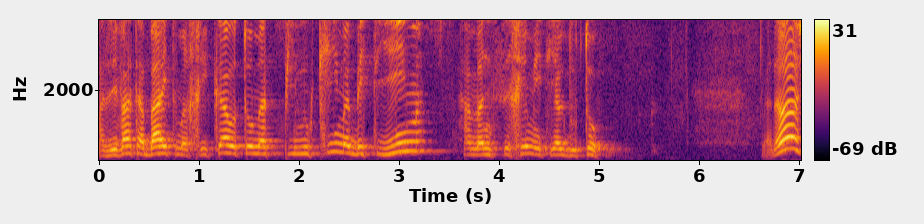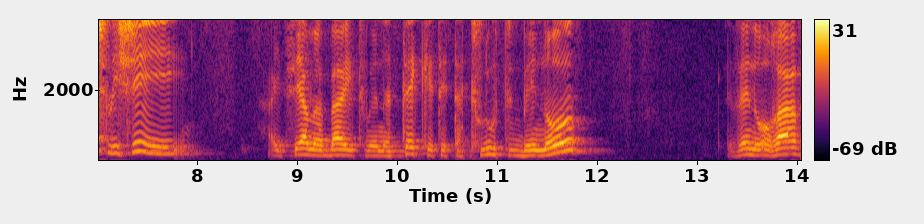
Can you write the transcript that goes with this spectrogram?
עזיבת הבית מרחיקה אותו מהפינוקים הביתיים המנציחים את ילדותו. והדבר השלישי, היציאה מהבית מנתקת את התלות בינו לבין הוריו,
